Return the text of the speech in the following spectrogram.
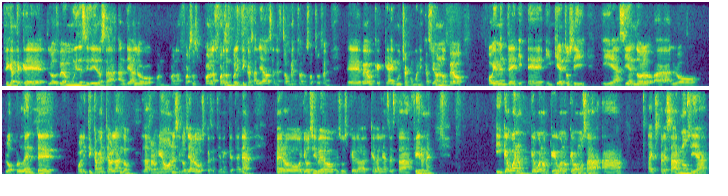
Fíjate que los veo muy decididos al diálogo con, con, las fuerzas, con las fuerzas políticas aliadas en este momento a nosotros. ¿eh? Eh, veo que, que, hay mucha comunicación, los veo obviamente eh, inquietos y, y haciendo uh, lo, lo, prudente políticamente hablando, las reuniones y los diálogos que se tienen que tener, pero yo sí veo, Jesús, que la, que la alianza está firme. Y qué bueno, qué bueno, qué bueno que vamos a, a, a expresarnos y a,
